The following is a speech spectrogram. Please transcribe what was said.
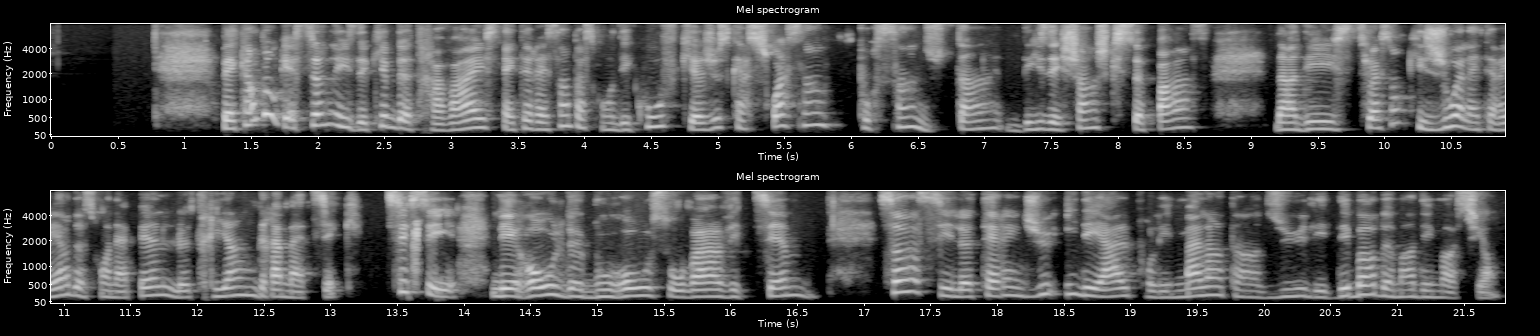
Bien, quand on questionne les équipes de travail, c'est intéressant parce qu'on découvre qu'il y a jusqu'à 60% du temps des échanges qui se passent dans des situations qui se jouent à l'intérieur de ce qu'on appelle le triangle dramatique. Tu sais, c'est les rôles de bourreau, sauveur, victime. Ça, c'est le terrain de jeu idéal pour les malentendus, les débordements d'émotions.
